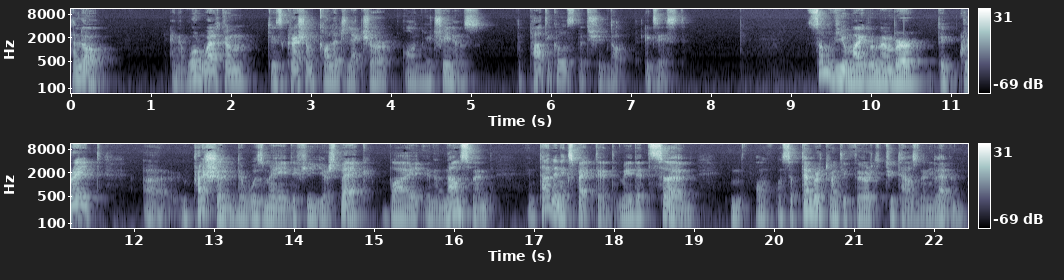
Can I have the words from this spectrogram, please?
Hello, and a warm welcome to this Gresham College lecture on neutrinos, the particles that should not exist. Some of you might remember the great uh, impression that was made a few years back by an announcement entirely unexpected made at CERN in, on, on September 23, 2011.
